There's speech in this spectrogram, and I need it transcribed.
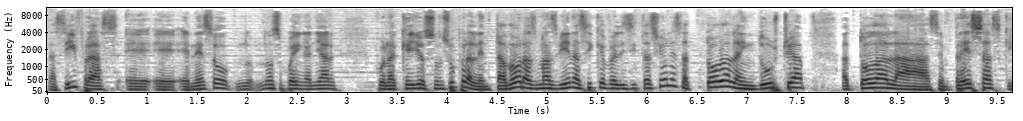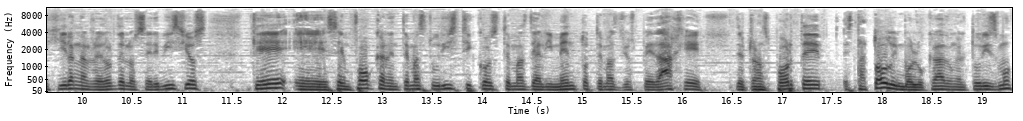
Las cifras eh, eh, en eso no, se puede engañar con aquellos son súper alentadoras más bien, así que felicitaciones a toda la industria, a todas las empresas que giran alrededor de los servicios que se enfocan en temas turísticos, temas de alimento, temas de hospedaje, de transporte, está todo involucrado en el turismo,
